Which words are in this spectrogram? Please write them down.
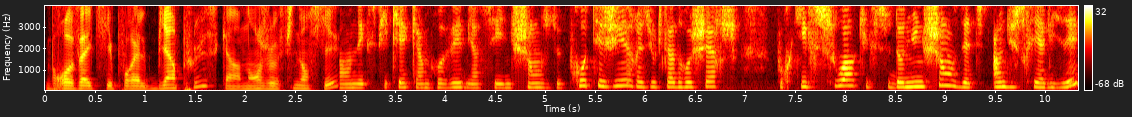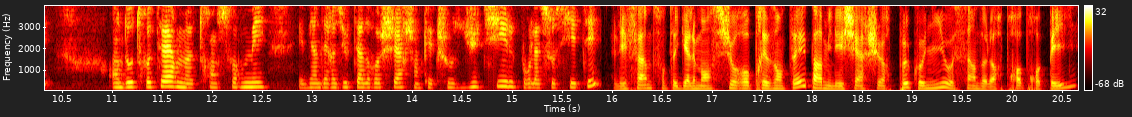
Brevet qui est pour elle bien plus qu'un enjeu financier. On expliquait qu'un brevet, eh bien, c'est une chance de protéger un résultat de recherche pour qu'il soit, qu'il se donne une chance d'être industrialisé en d'autres termes, transformer eh bien, des résultats de recherche en quelque chose d'utile pour la société. Les femmes sont également surreprésentées parmi les chercheurs peu connus au sein de leur propre pays.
